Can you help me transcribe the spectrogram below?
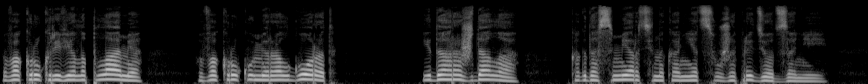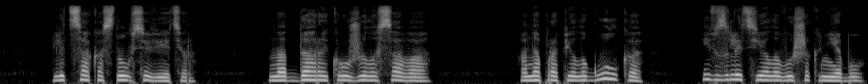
Вокруг ревело пламя, вокруг умирал город, и Дара ждала, когда смерть, наконец, уже придет за ней. Лица коснулся ветер. Над Дарой кружила сова. Она пропела гулко и взлетела выше к небу.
